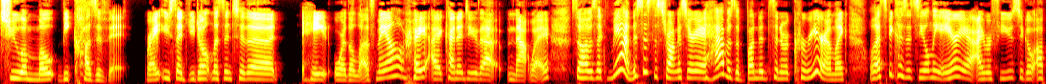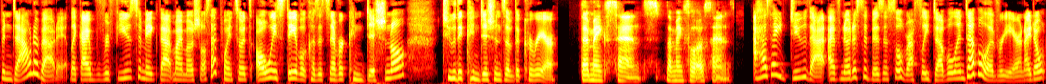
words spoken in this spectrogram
to emote because of it right? You said you don't listen to the hate or the love mail, right? I kind of do that in that way. So I was like, man, this is the strongest area I have is abundance in a career. I'm like, well, that's because it's the only area I refuse to go up and down about it. Like I refuse to make that my emotional set point. So it's always stable because it's never conditional to the conditions of the career. That makes sense. That makes a lot of sense as I do that, I've noticed the business will roughly double and double every year. And I don't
